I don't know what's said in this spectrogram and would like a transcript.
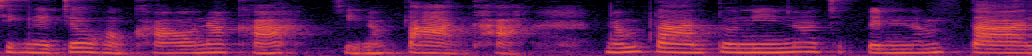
ซิกเนเจอร์ของเขานะคะ สีน้ำตาลค่ะ น้ำตาลตัวนี้น่าจะเป็นน้ำตาล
